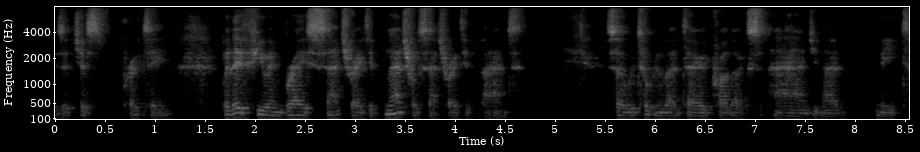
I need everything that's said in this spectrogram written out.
Is it just protein? But if you embrace saturated, natural saturated fat, so we're talking about dairy products and you know meat.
